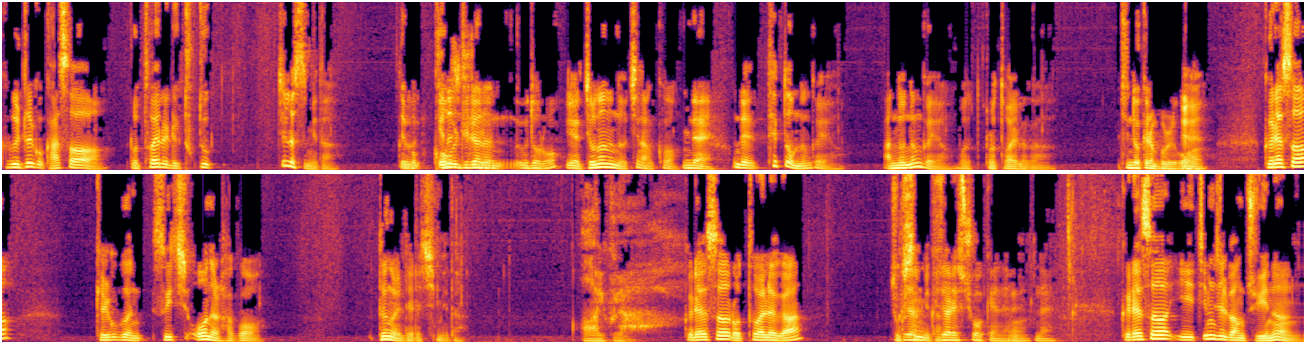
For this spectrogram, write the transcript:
그걸 들고 가서 로트와일러를 툭툭 찔렀습니다. 뭐그 겁을 걔는 주려는 의도로. 예, 전원은 넣진 않고. 네. 근데 택도 없는 거예요. 안 놓는 거예요. 뭐 로트와일러가. 진돗개를 물고. 예. 그래서 결국은 스위치 온을 하고 등을 내려칩니다. 아이구야. 그래서 로트와일러가 그, 자, 죽습니다. 그 자리 에서 죽었겠네요. 네. 네. 그래서 이 찜질방 주인은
